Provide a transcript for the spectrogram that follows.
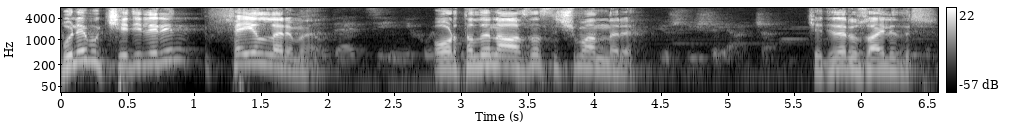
Bu ne bu? Kedilerin fail'ları mı? Ortalığın ağzına sıçmanları. Kediler uzaylıdır.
